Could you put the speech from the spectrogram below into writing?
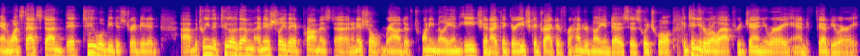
And once that's done, it too will be distributed. Uh, between the two of them, initially they had promised uh, an initial round of 20 million each, and I think they're each contracted for 100 million doses, which will continue to roll out through January and February.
